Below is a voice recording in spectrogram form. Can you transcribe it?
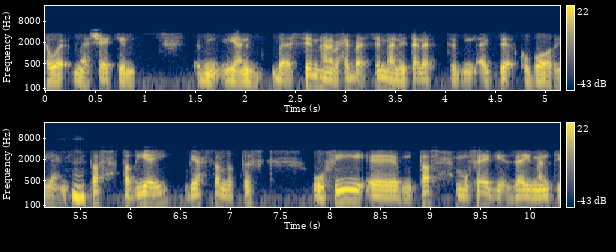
سواء مشاكل يعني بقسمها أنا بحب أقسمها لثلاث أجزاء كبار يعني في طفح طبيعي بيحصل للطفل وفي طفح مفاجئ زي ما انت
